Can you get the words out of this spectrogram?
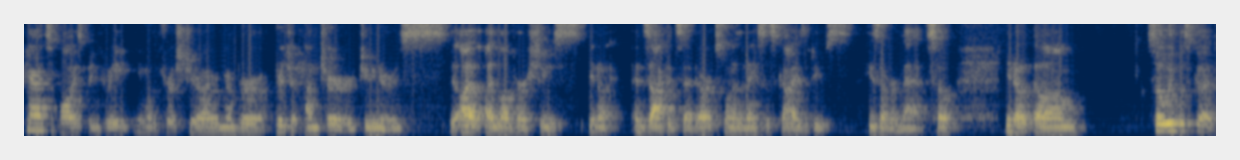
parents have always been great. You know, the first year I remember Bridget Hunter Jr. is I, I love her. She's you know, and Zach had said Eric's one of the nicest guys that he's he's ever met. So, you know, um, so it was good.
